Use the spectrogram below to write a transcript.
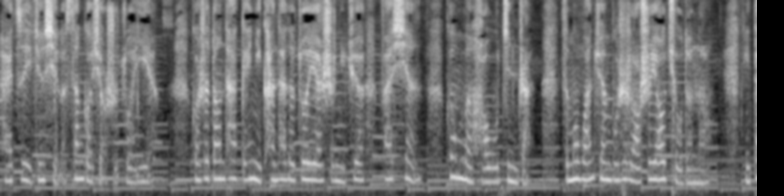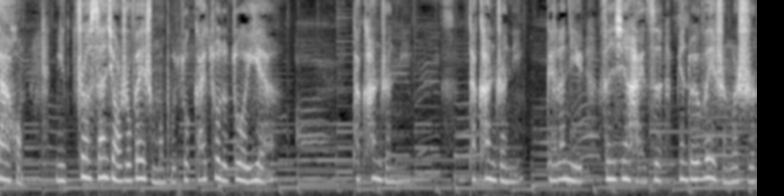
孩子已经写了三个小时作业，可是当他给你看他的作业时，你却发现根本毫无进展，怎么完全不是老师要求的呢？你大吼：“你这三小时为什么不做该做的作业？”他看着你，他看着你，给了你分心孩子面对为什么时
